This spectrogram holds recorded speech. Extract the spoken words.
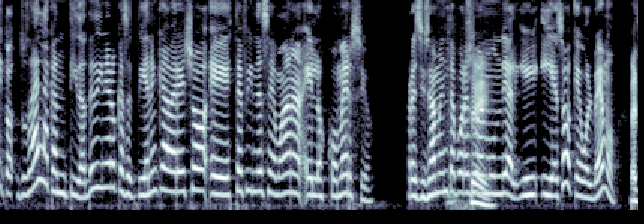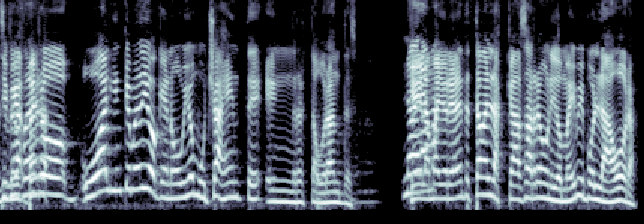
y to- tú sabes la cantidad de dinero que se tienen que haber hecho eh, este fin de semana en los comercios. Precisamente por eso Sí. del mundial. Y, y eso, que volvemos. Específica- No fueron- pero hubo alguien que me dijo que no vio mucha gente en restaurantes. no que era la ma- mayoría de la gente estaba en las casas reunidos, maybe por la hora.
